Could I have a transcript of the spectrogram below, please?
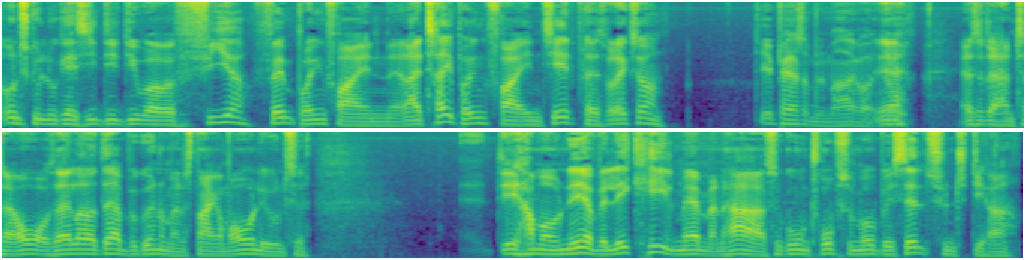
undskyld, nu kan jeg sige, de, de var fire, fem point fra en, nej, tre point fra en 6. plads, var det ikke sådan? Det passer vel meget godt. Ja, jo. altså da han tager over, så allerede der begynder man at snakke om overlevelse. Det harmonerer vel ikke helt med, at man har så god en trup, som OB selv synes, de har.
